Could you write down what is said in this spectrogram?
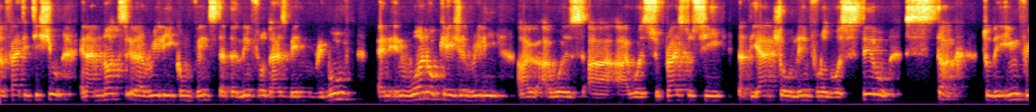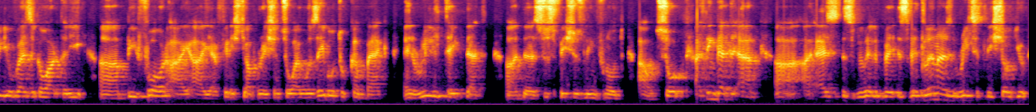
the fatty tissue and I'm not uh, really convinced that the lymph node has been removed. And in one occasion, really, I, I was uh, I was surprised to see that the actual lymph node was still stuck to the inferior vesical artery uh, before I, I, finished the operation. So I was able to come back and really take that uh, the suspicious lymph node out. So I think that uh, uh as Svetlana recently showed you,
